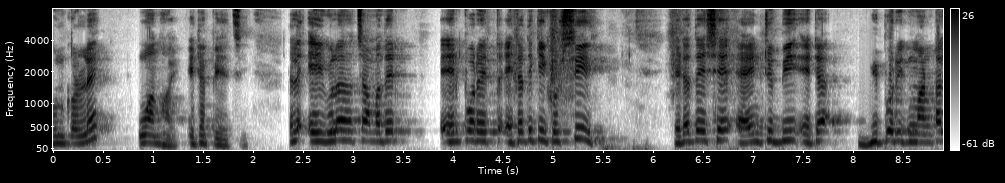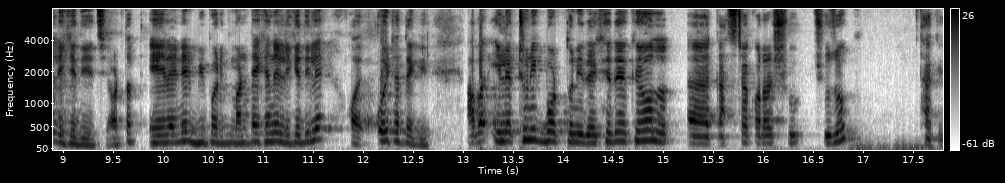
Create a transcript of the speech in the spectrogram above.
গুণ করলে ওয়ান হয়, এটা পেয়েছি। তাহলে এইগুলা হচ্ছে আমাদের, এরপরে এটাতে কি করছি? এটাতে এসে এ ইন্টু বি এটা বিপরীত মানটা লিখে দিয়েছি। অর্থাৎ এই লাইনের বিপরীত মানটা এখানে লিখে দিলে হয়, ওইটা থেকে। আবার ইলেকট্রনিক বর্তনী দেখে দেখেও কাজটা করার সুযোগ থাকে।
